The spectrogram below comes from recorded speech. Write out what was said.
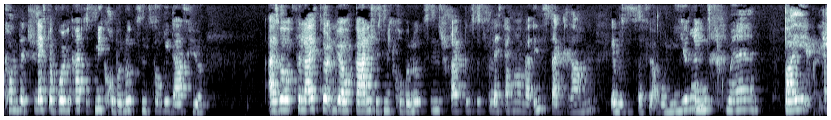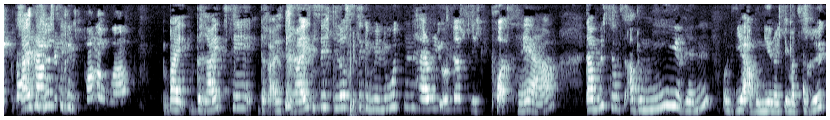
komplett schlecht, obwohl wir gerade das Mikro benutzen. Sorry dafür. Also vielleicht sollten wir auch gar nicht das Mikro benutzen. Schreibt uns das vielleicht auch mal bei Instagram. Ihr müsst uns dafür abonnieren. Instagram. Bei 30 30 lustige, Follower. bei 13, 30 lustige Minuten Harry unterstrich Potter. Da müsst ihr uns abonnieren und wir abonnieren euch immer zurück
